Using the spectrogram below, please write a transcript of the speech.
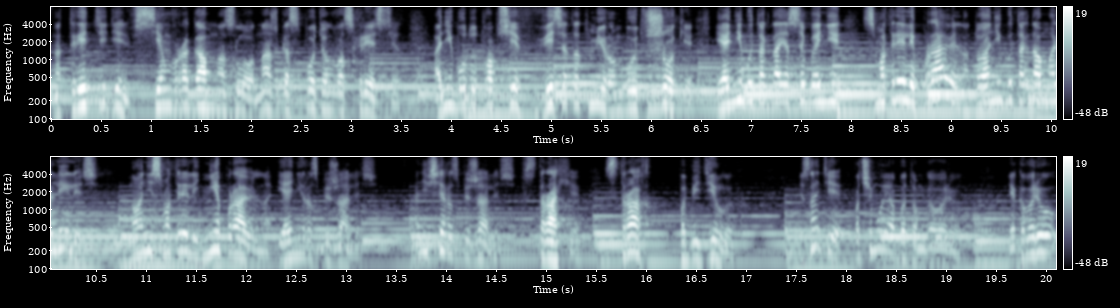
на третий день всем врагам на зло, наш Господь, Он воскреснет. Они будут вообще, весь этот мир, он будет в шоке. И они бы тогда, если бы они смотрели правильно, то они бы тогда молились. Но они смотрели неправильно, и они разбежались. Они все разбежались в страхе. Страх победил их. И знаете, почему я об этом говорю? Я говорю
